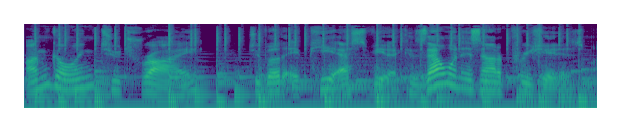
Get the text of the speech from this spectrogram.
I'm going to try to build a PS Vita because that one is not appreciated as much.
